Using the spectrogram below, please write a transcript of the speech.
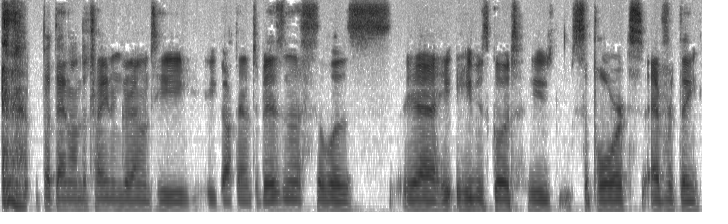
but then on the training ground, he, he got down to business. It was yeah, he, he was good. He supports everything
